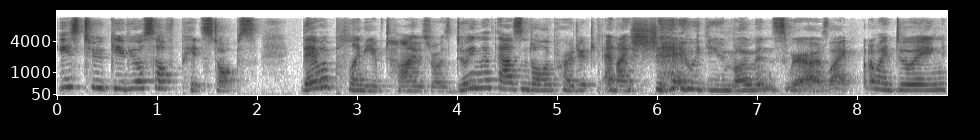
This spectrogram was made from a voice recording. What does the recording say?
is to give yourself pit stops. There were plenty of times where I was doing the $1,000 project and I share with you moments where I was like, what am I doing?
